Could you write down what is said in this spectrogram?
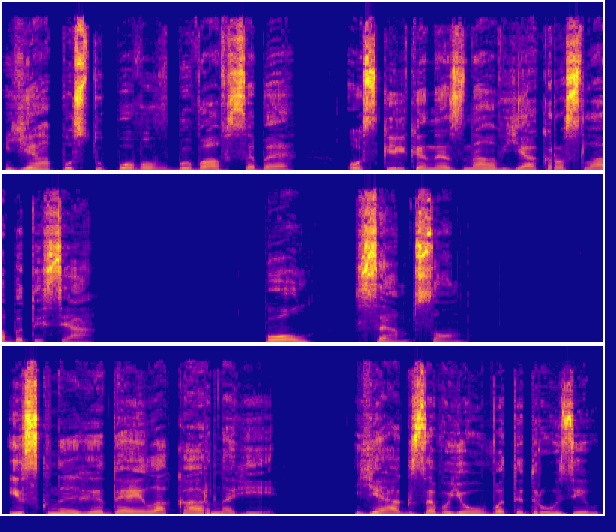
Я поступово вбивав себе, оскільки не знав, як розслабитися. Пол Семпсон із книги Дейла Карнагі Як завойовувати друзів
